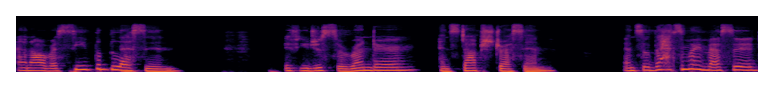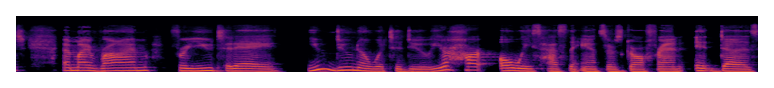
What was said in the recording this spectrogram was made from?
and I'll receive the blessing if you just surrender and stop stressing. And so that's my message and my rhyme for you today. You do know what to do. Your heart always has the answers, girlfriend. It does.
